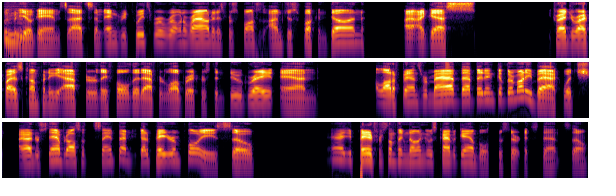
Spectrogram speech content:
with Mhm. video games. Uh, some angry tweets were going around, and his response was, "I'm just fucking done." I, I guess he tried to write by his company after they folded, after Lawbreakers didn't do great, and a lot of fans were mad that they didn't get their money back, which I understand, but also at the same time, you got to pay your employees. So, yeah, you paid for something knowing it was kind of a gamble to a certain extent. So,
